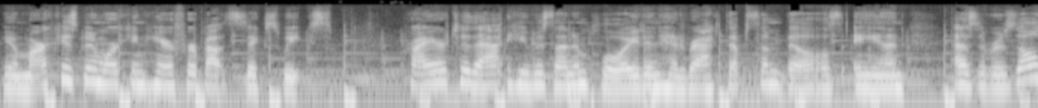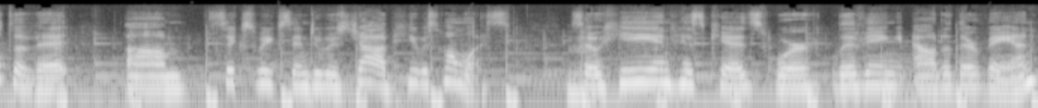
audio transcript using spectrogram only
you know, Mark has been working here for about six weeks. Prior to that, he was unemployed and had racked up some bills, and as a result of it, um, six weeks into his job, he was homeless. So he and his kids were living out of their van.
